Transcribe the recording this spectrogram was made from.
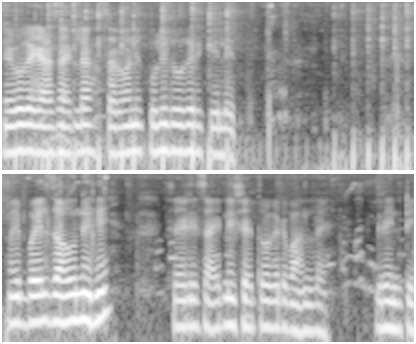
हे बघा या साईडला सर्वांनी कुलीत वगैरे केलेत. म्हणजे बैल जाऊ नये साईड साईडने शेत वगैरे बांधलं आहे ग्रीन टी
